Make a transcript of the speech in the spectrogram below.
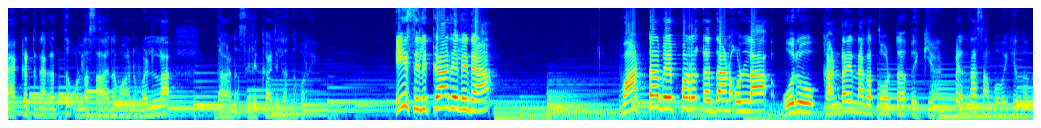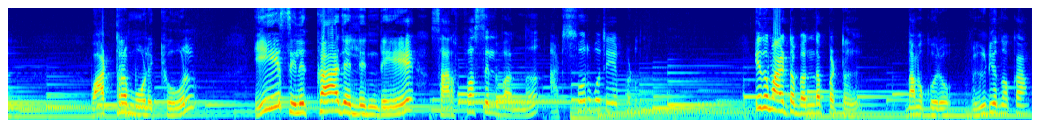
പാക്കറ്റിനകത്ത് ഉള്ള സാധനമാണ് വെള്ള ഇതാണ് സിലിക്ക ജെൽ എന്ന് പറയും. ഈ സിലിക്ക ജെല്ലിന് വാട്ടർ വേപ്പർ എന്താണ് ഉള്ള ഒരു കണ്ടെയ്നകത്തോട്ട് വെക്കുകയാണ്. ഇപ്പം എന്താ സംഭവിക്കുന്നത്? വാട്ടർ മോളിക്യൂൾ ഈ സിലിക്ക ജെല്ലിന്റെ സർഫസിൽ വന്ന് അബ്സോർബ് ചെയ്യപ്പെടുന്നു. ഇതുമായിട്ട് ബന്ധപ്പെട്ട് നമുക്കൊരു വീഡിയോ നോക്കാം.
